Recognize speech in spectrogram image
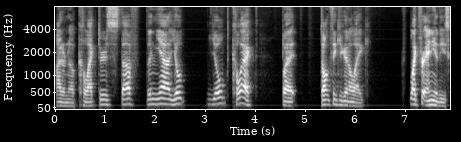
I don't know, collectors stuff, then yeah, you'll you'll collect, but don't think you're going to like like for any of these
